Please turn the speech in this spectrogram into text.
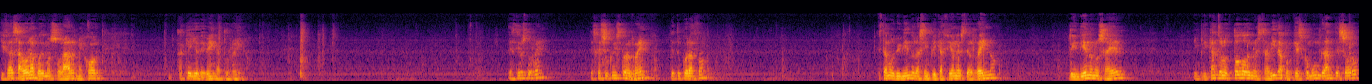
Quizás ahora podemos orar mejor aquello de venga tu reino. ¿Es Dios tu rey? ¿Es Jesucristo el rey de tu corazón? ¿Estamos viviendo las implicaciones del reino? ¿Rindiéndonos a Él? ¿Implicándolo todo de nuestra vida porque es como un gran tesoro?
